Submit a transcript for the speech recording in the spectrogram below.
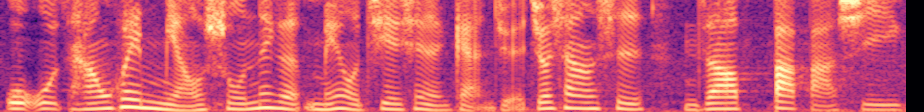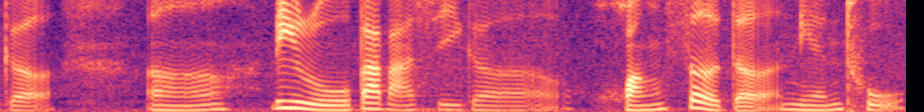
我我常会描述那个没有界限的感觉，就像是你知道，爸爸是一个呃，例如爸爸是一个黄色的粘土，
